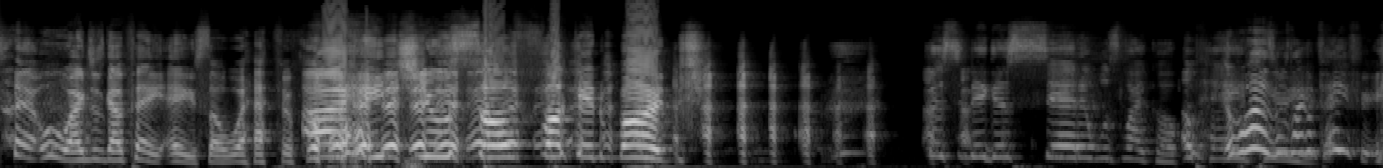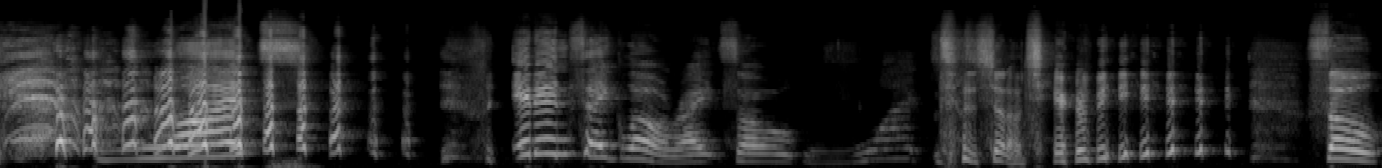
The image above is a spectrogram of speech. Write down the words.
Ooh, I just got paid. Hey, so what happened? I hate you so fucking much. This nigga said it was like a Oh, pay it was. It was like a pay fee. What? it didn't take long, right? So What? shut up, Jeremy. so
